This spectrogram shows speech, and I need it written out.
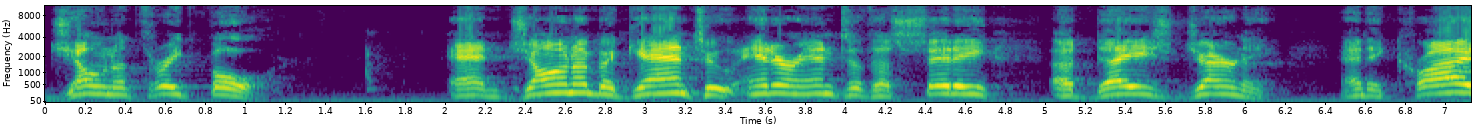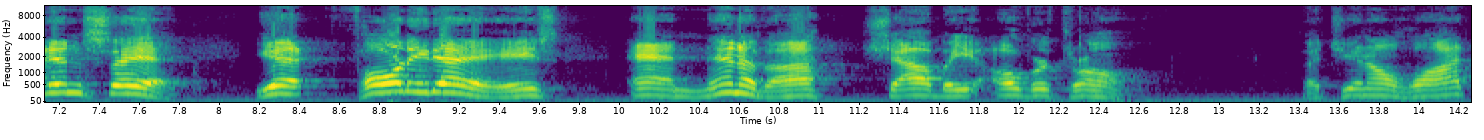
Jonah 3 4. And Jonah began to enter into the city a day's journey. And he cried and said, Yet forty days, and Nineveh shall be overthrown. But you know what?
